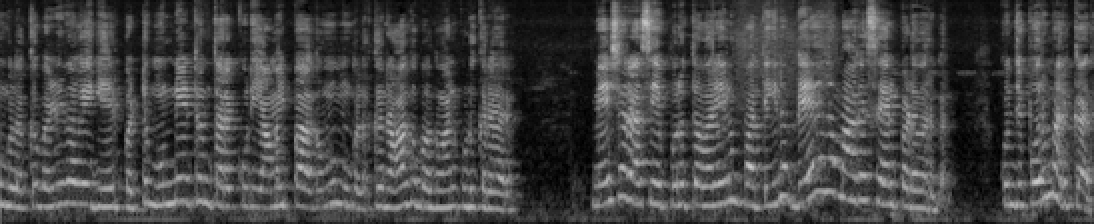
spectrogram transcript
உங்களுக்கு வழிவகை ஏற்பட்டு முன்னேற்றம் தரக்கூடிய அமைப்பாகவும் உங்களுக்கு ராகு பகவான் கொடுக்குறாரு. மேஷராசியை பொறுத்தவரையிலும் பார்த்தீங்கன்னா வேகமாக செயல்படுவர்கள் கொஞ்சம் பொறுமை இருக்காது.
